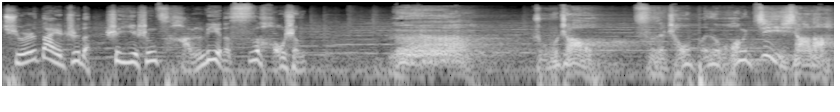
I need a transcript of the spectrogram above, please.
取而代之的是一声惨烈的嘶嚎声。主召，此仇本皇记下了。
